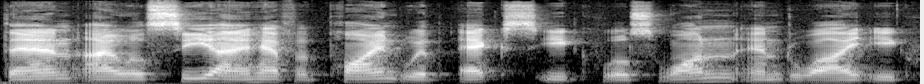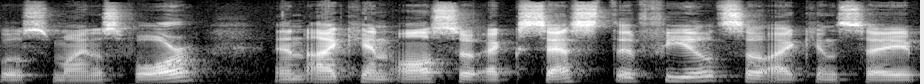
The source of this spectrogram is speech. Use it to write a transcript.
then I will see I have a point with x equals 1 and y equals minus 4 and I can also access the field so I can say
